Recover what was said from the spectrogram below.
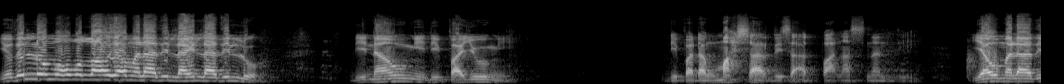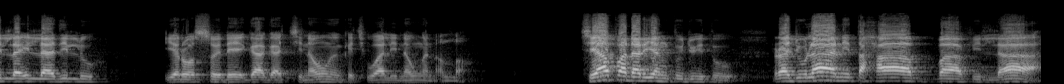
Yudhillumuhumullahu yawma la dhilla illa dhilluh. Dinaungi, dipayungi di padang mahsyar di saat panas nanti. Yauma la dhilla illa dhilluh. Ya Rasul gaga cinaungan kecuali naungan Allah. Siapa dari yang tujuh itu? Rajulani tahabba fillah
